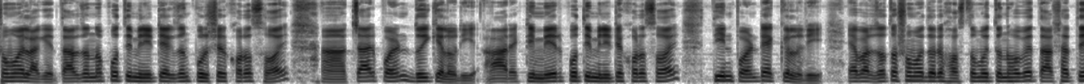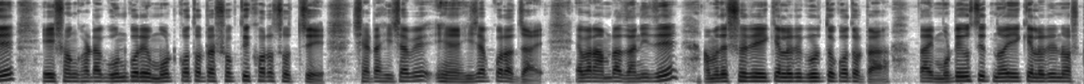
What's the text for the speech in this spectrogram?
সময় লাগে, তার জন্য প্রতি মিনিটে একজন পুরুষের খরচ হয় চার পয়েন্ট দুই ক্যালোরি আর একটি মেয়ের প্রতি মিনিটে খরচ হয় তিন পয়েন্ট এক ক্যালোরি। এবার যত সময় ধরে হস্তমৈথুন হবে, তার সাথে এই সংখ্যাটা গুণ করে মোট কতটা শক্তি খরচ হচ্ছে, সেটা হিসাবে হিসাব করা যায়। এবার আমরা জানি যে আমাদের শরীরে এই ক্যালোরির গুরুত্ব কতটা, তাই মোটেই উচিত নয় এই ক্যালোরি নষ্ট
